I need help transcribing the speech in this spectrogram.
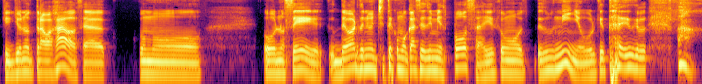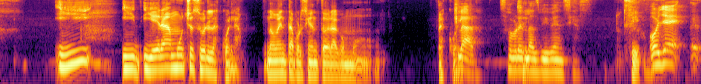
que yo no trabajaba, o sea, como, o no sé, debo haber tenido un chiste como casi así mi esposa, y es como, es un niño, porque está ahí. Y, y, era mucho sobre la escuela, 90% era como la escuela. Claro, sobre las vivencias. Sí. Oye, eh,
